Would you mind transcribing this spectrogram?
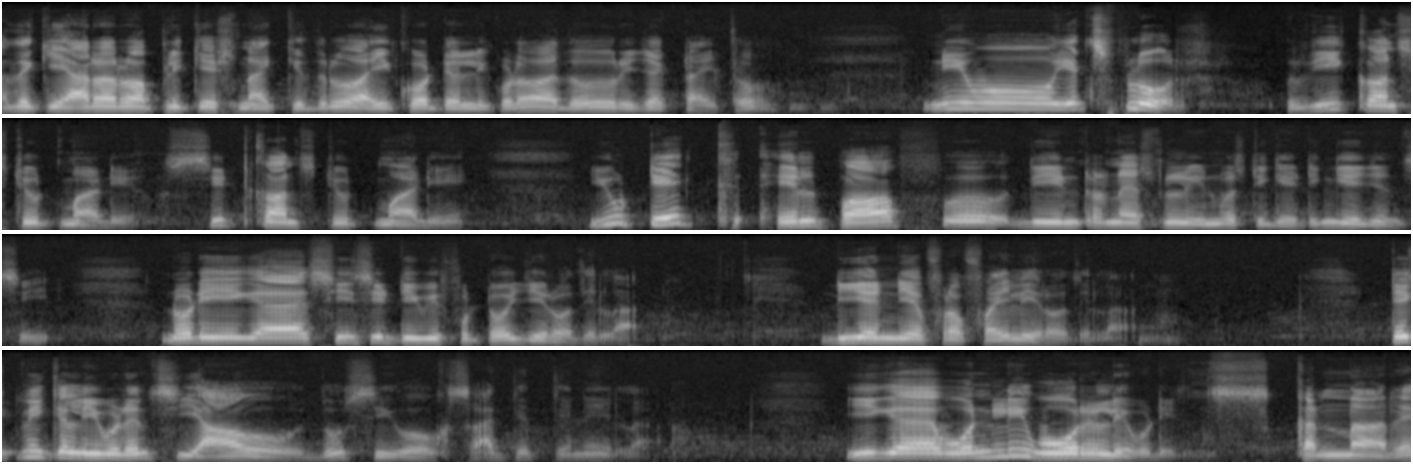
ಅದಕ್ಕೆ ಯಾರು ಅಪ್ಲಿಕೇಶನ್ ಹಾಕಿದ್ರು, ಹೈಕೋರ್ಟಲ್ಲಿ ಕೂಡ ಅದು ರಿಜೆಕ್ಟ್ ಆಯಿತು. ನೀವು ಎಕ್ಸ್ಪ್ಲೋರ್ ರೀಕಾನ್ಸ್ಟಿಟ್ಯೂಟ್ ಮಾಡಿ ಸಿಟ್ ಕಾನ್ಸ್ಟಿಟ್ಯೂಟ್ ಮಾಡಿ. You take help of the international investigating agency ನೋಡಿ, ಈಗ C C T V footage ಇರೋದಿಲ್ಲ. ಡಿ ಎನ್ ಎ ಪ್ರೊಫೈಲ್ ಇರೋದಿಲ್ಲ. ಟೆಕ್ನಿಕಲ್ ಇವಿಡೆನ್ಸ್ ಯಾವುದು ಸಿಗೋ ಸಾಧ್ಯತೆಯೇ ಇಲ್ಲ. ಈಗ ಓನ್ಲಿ ಓರಲ್ ಎವಿಡೆನ್ಸ್ ಕಣ್ಣಾರೆ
